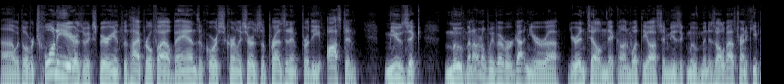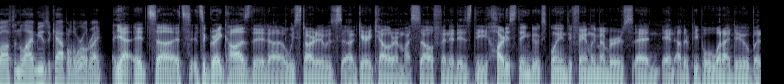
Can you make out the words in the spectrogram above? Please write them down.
uh, with over 20 years of experience with high profile bands. Of course, currently serves as the president for the Austin Music Movement. I don't know if we've ever gotten your uh, your intel, Nick, on what the Austin Music Movement is all about. It's trying to keep Austin the live music capital of the world, right? Yeah, it's uh, it's it's a great cause that uh, we started. It was uh, Gary Keller and myself, and it is the hardest thing to explain to family members and and other people what I do, but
